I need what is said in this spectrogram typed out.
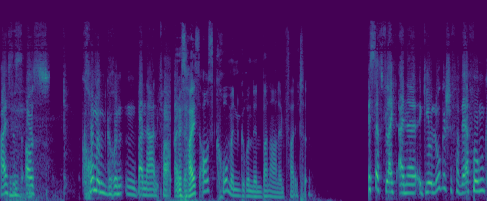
heißt es aus krummen Gründen Bananenfalte? Es heißt aus krummen Gründen Bananenfalte. Ist das vielleicht eine geologische Verwerfung,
